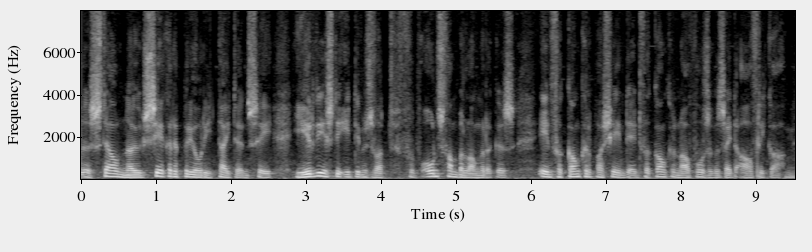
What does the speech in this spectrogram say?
eh, stel nou sekere prioriteite en sê hierdie is die items wat vir ons van belangrik is en vir kankerpasiënte en vir kankernavorsing in Suid-Afrika. Hmm.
